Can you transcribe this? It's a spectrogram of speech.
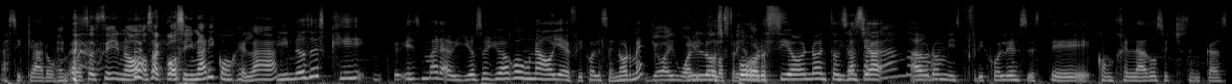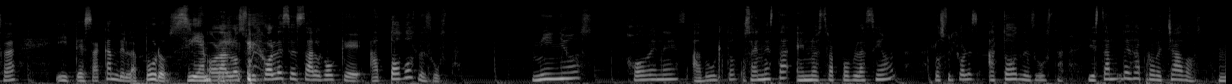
Así, claro. Entonces sí, ¿no? O sea, cocinar y congelar. Y no sabes qué, es maravilloso. Yo hago una olla de frijoles enorme Yo y igualito los, los, frijoles. porciono, entonces ya sacando. abro mis frijoles este congelados hechos en casa y te sacan del apuro, siempre. Ahora, los frijoles es algo que a todos les gusta. Niños, jóvenes, adultos. O sea, en esta, en nuestra población, los frijoles a todos les gustan y están desaprovechados. Mm.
